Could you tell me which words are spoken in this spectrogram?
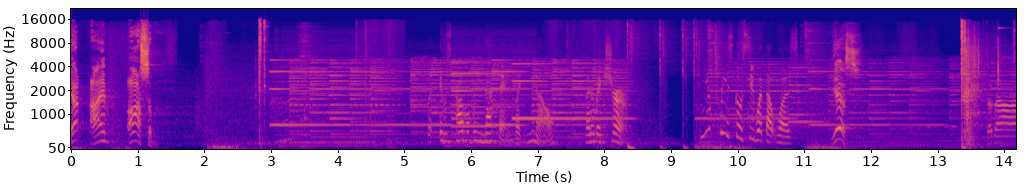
Yep, I'm awesome. It was probably nothing, but you know, better make sure. Can you please go see what that was? Yes. Ta-da!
